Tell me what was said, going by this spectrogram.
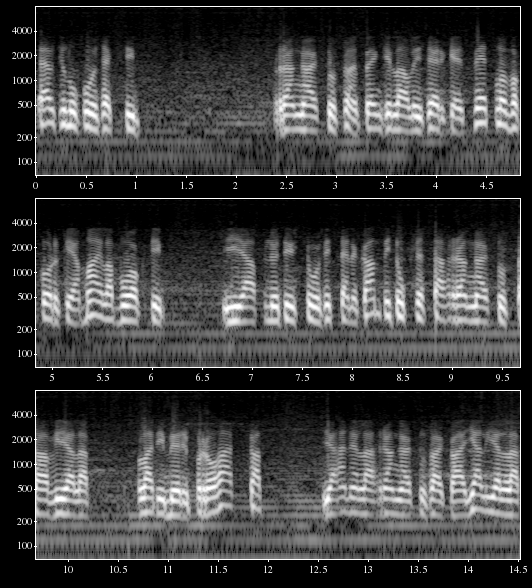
täysilukuiseksi. Rangaistus penkillä oli Sergei Svetlova korkea mailan vuoksi. Ja nyt istuu sitten kampituksesta rangaistustaan vielä Vladimir Prohaska. Ja hänellä rangaistusaikaa jäljellä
